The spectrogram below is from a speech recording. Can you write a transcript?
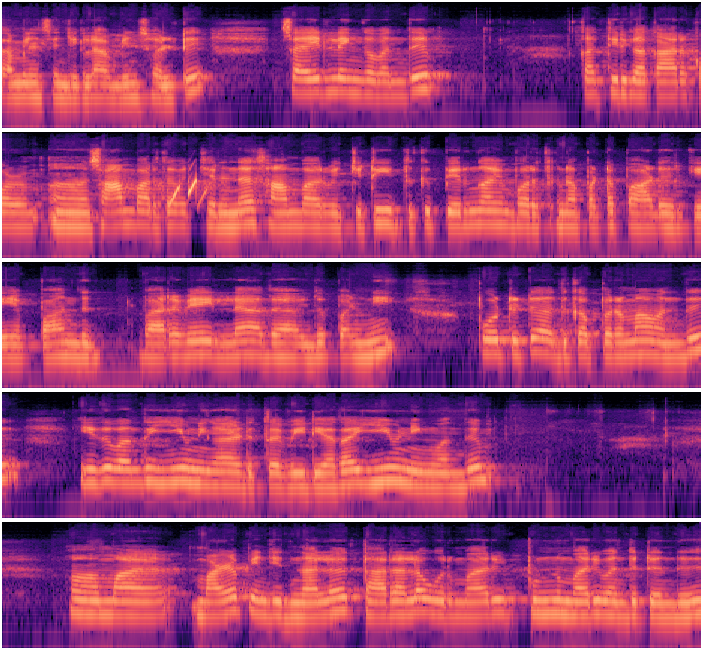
சமையல் செஞ்சுக்கலாம் அப்படின்னு சொல்லிட்டு சைடில் இங்கே வந்து கத்திரிக்காய் காரக்குழம்பு சாம்பார் தான் வச்சுருந்தேன். சாம்பார் வச்சுட்டு இதுக்கு பெருங்காயம் போகிறதுக்கு நான் பட்ட பாடு இருக்கேன் எப்பா அந்த வரவே இல்லை. அதை இது பண்ணி போட்டுட்டு அதுக்கப்புறமா வந்து இது வந்து ஈவினிங்காக எடுத்த வீடியோ தான். ஈவினிங் வந்து ம மழை பெஞ்சதுனால தரைலாம் ஒரு மாதிரி புண்ணு மாதிரி வந்துட்டு இருந்தது.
